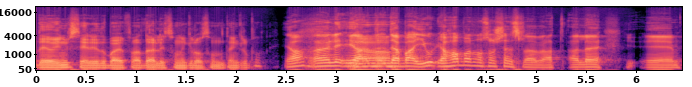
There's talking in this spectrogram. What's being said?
det å investere i Dubai for at det er litt sånn i du tenker på? Ja, eller, ja, Ja. Det, det er bare gjort. Jeg har bare noen sånn kjensle over at eller eh,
